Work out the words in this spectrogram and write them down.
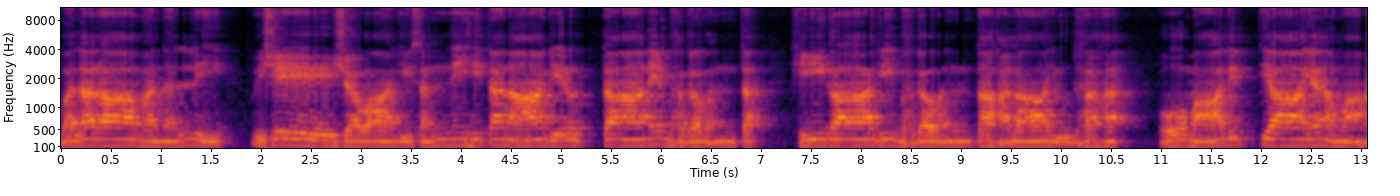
ಬಲರಾಮನಲ್ಲಿ ವಿಶೇಷವಾಗಿ ಸನ್ನಿಹಿತನಾಗಿರುತ್ತಾನೆ ಭಗವಂತ, ಹೀಗಾಗಿ ಭಗವಂತ ಹಲಾಯುಧ. ಓಂ ಆದಿತ್ಯಾಯ ನಮಃ.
